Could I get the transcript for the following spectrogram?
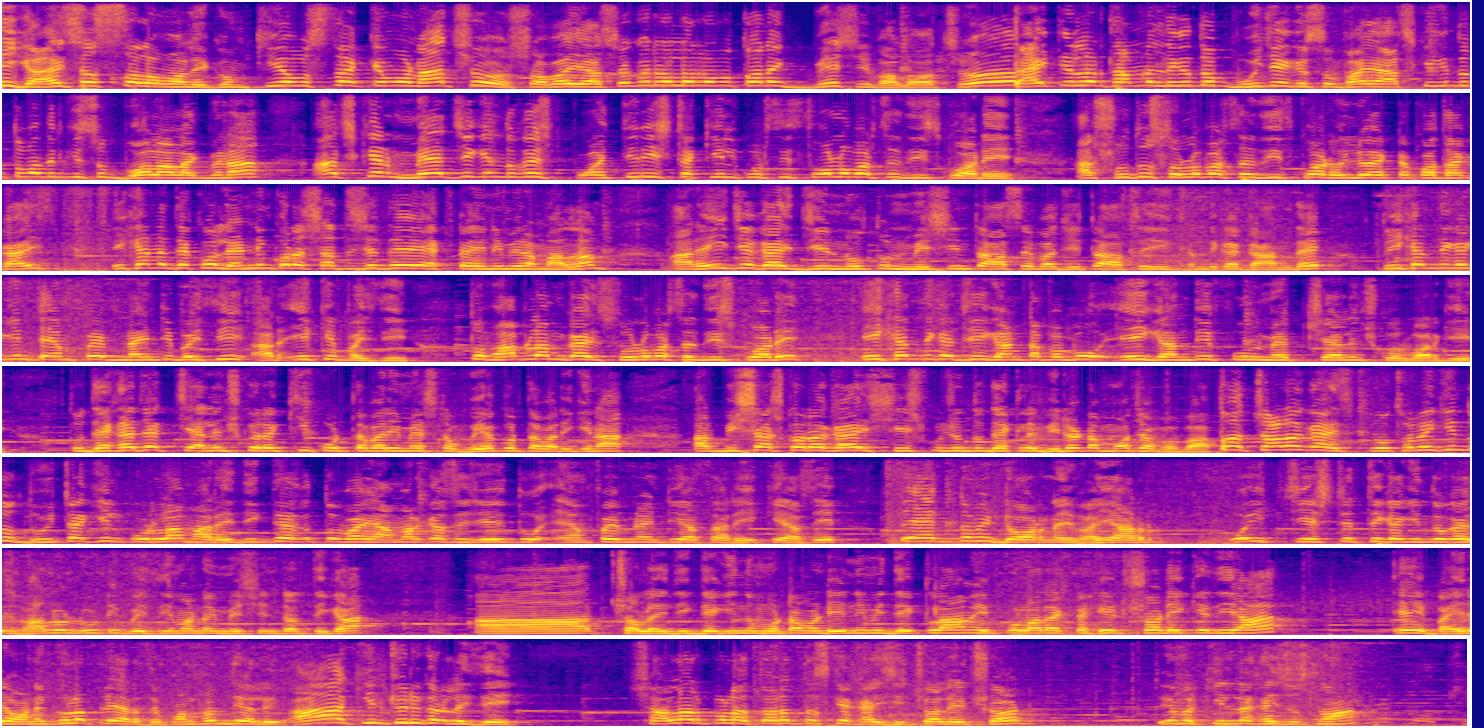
এই গাইস আসসালামু আলাইকুম। কি অবস্থা? কেমন আছো? সবাই আশা করি আল্লাহর মতো অনেক বেশি ভালো আছো। টাইটেল আর থাম্বনেল দেখে তো বুঝে গেছো ভাই, আজকে কিন্তু তোমাদের কিছু বলা লাগবে না। আজকের ম্যাচে কিন্তু গাইস পঁয়ত্রিশটা কিল করছি ষোলো ভার্সেস স্কোয়াডে আর শুধু ষোলো ভার্সেস স্কোয়াড হইল একটা কথা গাইস এখানে দেখো ল্যান্ডিং করার সাথে সাথে একটা এনিমিরা মারলাম। আর এই যে গাইস যে নতুন মেশিনটা আছে বা যেটা আছে, এখান থেকে গান দেয়। তো এখান থেকে কিন্তু এম ফাইভ নাইনটি পাইছি আর একে পাইছি। তো ভাবলাম গাইস ষোলো ভার্সেস স্কোয়াডে এইখান থেকে যে গানটা পাবো, এই গান দিয়ে ফুল ম্যাচ চ্যালেঞ্জ করব আর কি। তো দেখা যাক চ্যালেঞ্জ করে কি করতে পারি ম্যাচটা ওয়ে করতে পারি কিনা। আর বিশ্বাস করা গাইস শেষ পর্যন্ত দেখলে ভিডিওটা মজা পাবা। তো চলো গাইস প্রথমে কিন্তু দুইটা কিল করলাম, আর এই দিক দিয়ে তো ভাই আমার কাছে যেহেতু এম ফাইভ নাইনটি আছে আর একে আছে, তো একদমই ডর নাই ভাই। আর ওই চেস্টের থেকে কিন্তু গাইস ভালো লুটি পেয়েছি মানে ওই মেশিনটার থেকে। আর চলো এই দিক দিয়ে কিন্তু মোটামুটি এনিমি দেখলাম, এই পোলার একটা হেডশট এঁকে দিয়া। এই বাইরে অনেকগুলো প্লেয়ার আছে কনফার্ম দিয়ে লই আ কিল চুরি করে লইছে। শালার পোলা, তোরা তোসকে খাইছি, চল হেডশট তুই আমার কিলটা খাইছিস না?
